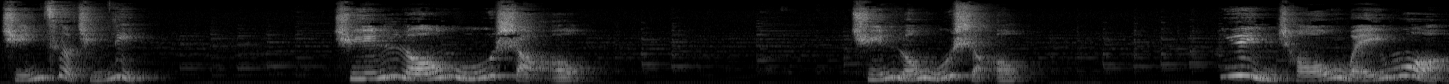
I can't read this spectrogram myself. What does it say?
群策群力，群龙无首，群龙无首。运筹帷幄，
